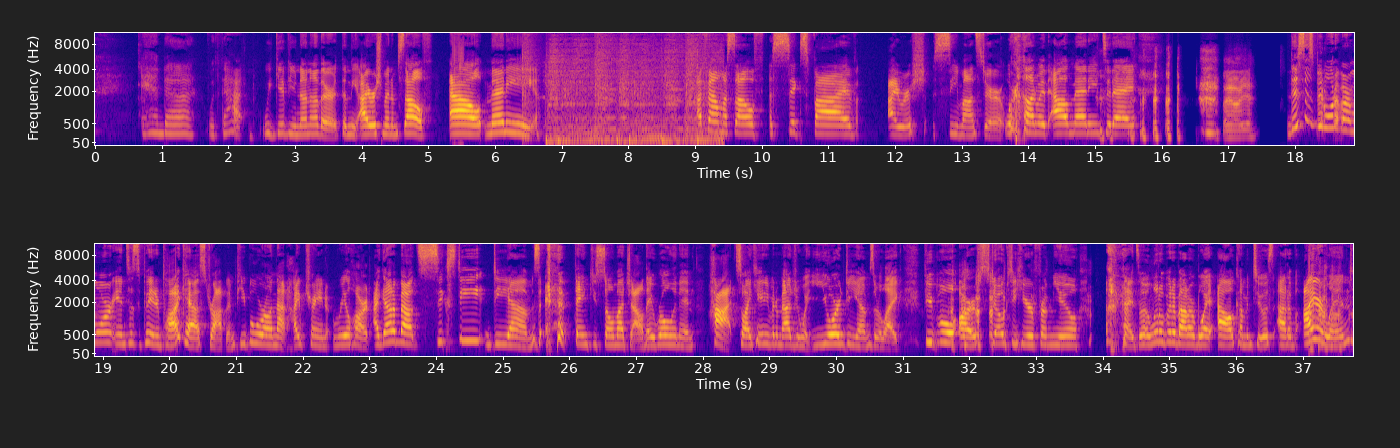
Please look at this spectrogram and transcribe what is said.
And uh, with that, we give you none other than the Irishman himself, Al Mennie. I found myself a six-five Irish sea monster. We're on with Al Mennie today. How are you? This has been one of our more anticipated podcasts dropping. People were on that hype train real hard. I got about 60 DMs. Thank you so much, Al. They rolling in hot. So I can't even imagine what your DMs are like. People are stoked to hear from you. All right, so a little bit about our boy Al coming to us out of Ireland.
